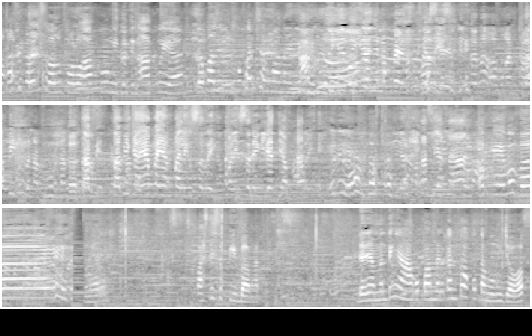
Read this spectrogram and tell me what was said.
Makasih kalian selalu follow aku, ngikutin aku ya. Yang paling ngefans yang mana ini? Aku tiga-tiganya ngefans sekali karena omongan kamu tapi benar benar. Tapi tapi kayak apa yang paling sering? Paling sering lihat tiap hari. Ini ya. Iya, makasih ya kak. Oke, bye bye. Pamer pasti sepi banget. Dan yang penting yang aku pamerkan tuh aku tanggung jawab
